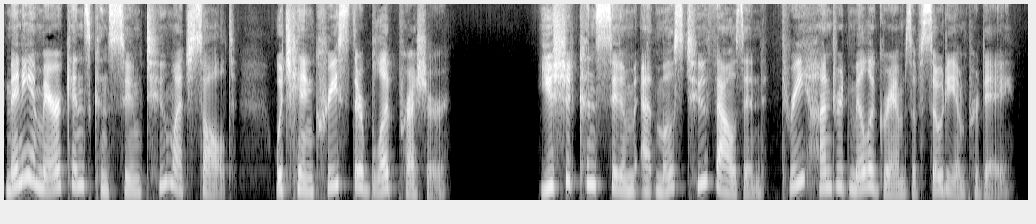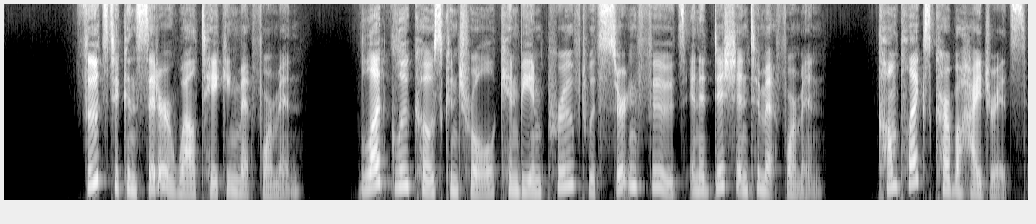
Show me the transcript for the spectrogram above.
Many Americans consume too much salt, which can increase their blood pressure. You should consume at most 2,300 milligrams of sodium per day. Foods to consider while taking metformin. Blood glucose control can be improved with certain foods in addition to metformin. Complex carbohydrates.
